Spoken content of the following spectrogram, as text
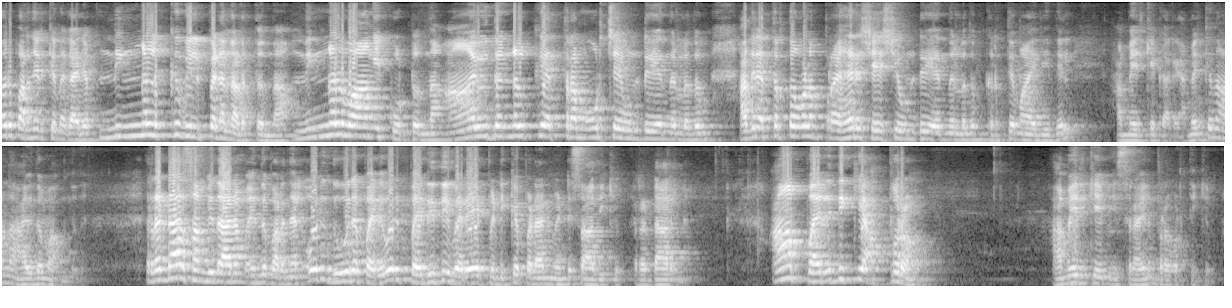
അവർ പറഞ്ഞിരിക്കുന്ന കാര്യം നിങ്ങൾക്ക് വിൽപ്പന നടത്തുന്ന നിങ്ങൾ വാങ്ങിക്കൂട്ടുന്ന ആയുധങ്ങൾക്ക് എത്ര മൂർച്ചയുണ്ട് എന്നുള്ളതും അതിന് എത്രത്തോളം പ്രഹരശേഷിയുണ്ട് എന്നുള്ളതും കൃത്യമായ രീതിയിൽ അമേരിക്കക്കാരെ അമേരിക്ക നിന്നാണ് ആയുധം വാങ്ങുന്നത്. റഡാർ സംവിധാനം എന്ന് പറഞ്ഞാൽ ഒരു ദൂരപരി ഒരു പരിധി വരെ പിടിക്കപ്പെടാൻ വേണ്ടി സാധിക്കും റഡാറിന്. ആ പരിധിക്ക് അപ്പുറം അമേരിക്കയും ഇസ്രായേലും പ്രവർത്തിക്കും.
